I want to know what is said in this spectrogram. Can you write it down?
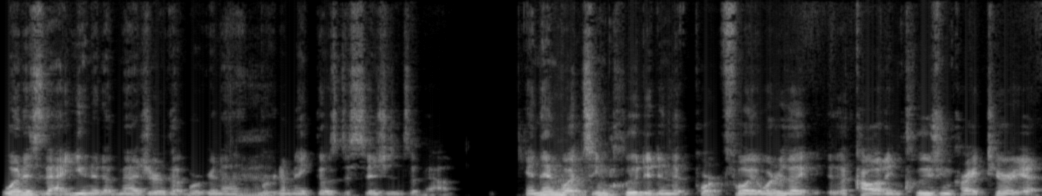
what is that unit of measure that we're gonna yeah. we're gonna make those decisions about. And then right. what's included in the portfolio? What are the they call it inclusion criteria?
